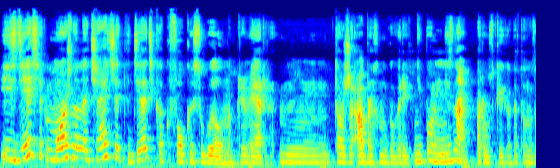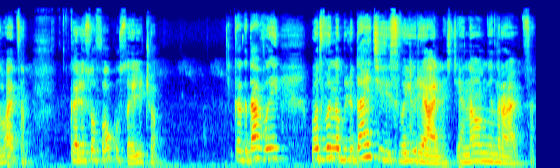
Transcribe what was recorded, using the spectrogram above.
И здесь можно начать это делать как focus will, например, тоже Абрахам говорит, не помню, не знаю по-русски, как это называется, колесо фокуса или что. Когда вы, вот вы наблюдаете свою реальность, и она вам не нравится,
